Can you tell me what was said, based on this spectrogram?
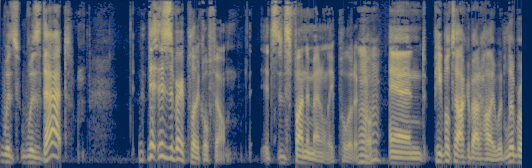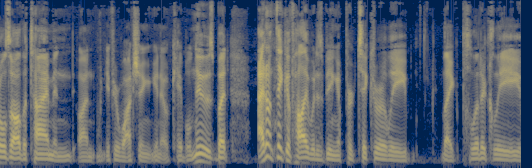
was was that. This is a very political film. It's it's fundamentally political, and people talk about Hollywood liberals all the time. And on if you're watching, you know, cable news, but I don't think of Hollywood as being a particularly like politically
